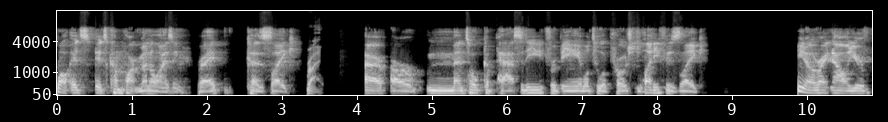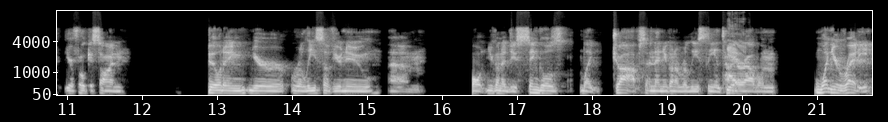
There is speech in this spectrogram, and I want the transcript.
Well, it's it's compartmentalizing, right? Because like right our, our mental capacity for being able to approach life is like you know right now you're you're focused on building your release of your new um well you're going to do singles like drops and then you're going to release the entire yeah. album when you're ready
